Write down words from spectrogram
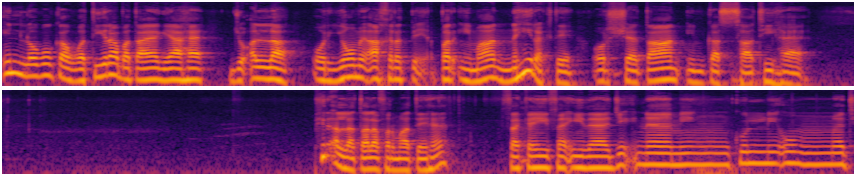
ان لوگوں کا وطیرہ بتایا گیا ہے جو اللہ اور یوم آخرت پہ پر ایمان نہیں رکھتے اور شیطان ان کا ساتھی ہے۔ پھر اللہ تعالیٰ فرماتے ہیں فَكَيْفَ إِذَا جِئْنَا مِن كُلِّ أُمَّةٍ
